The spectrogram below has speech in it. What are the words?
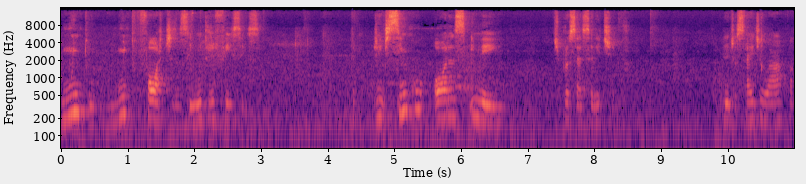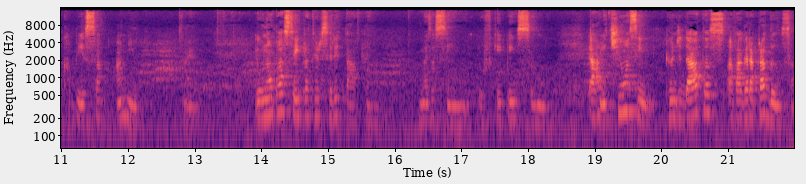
muito, muito fortes, assim, muito difíceis. Gente, cinco horas e meia de processo seletivo. Gente, eu saí de lá com a cabeça a mil. Né? Eu não passei para a terceira etapa, mas assim, eu fiquei pensando. Ah, e tinham assim, candidatas, a vaga era para dança.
